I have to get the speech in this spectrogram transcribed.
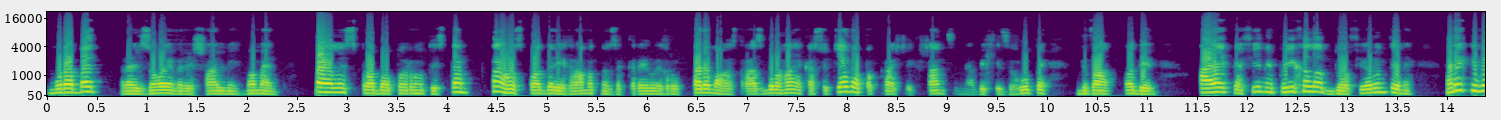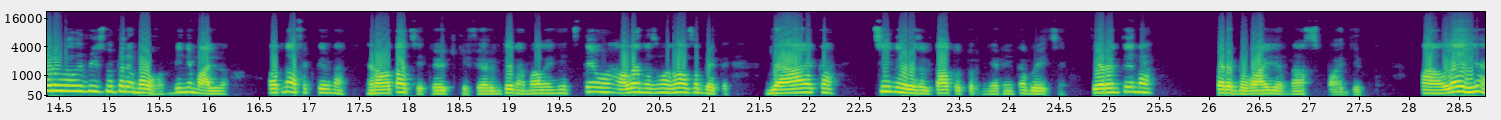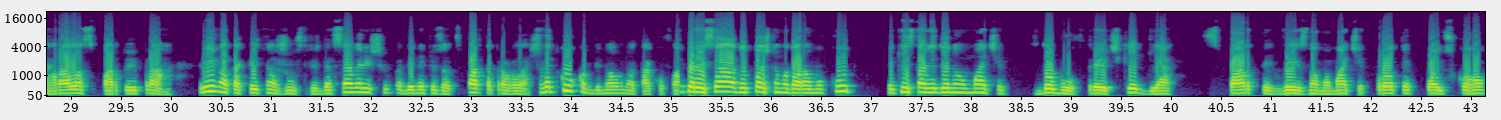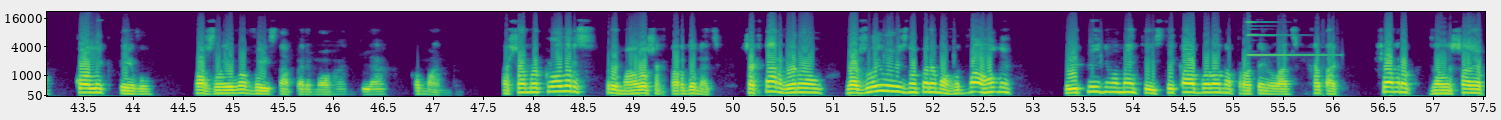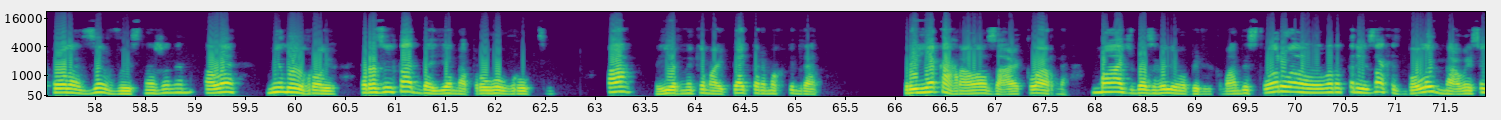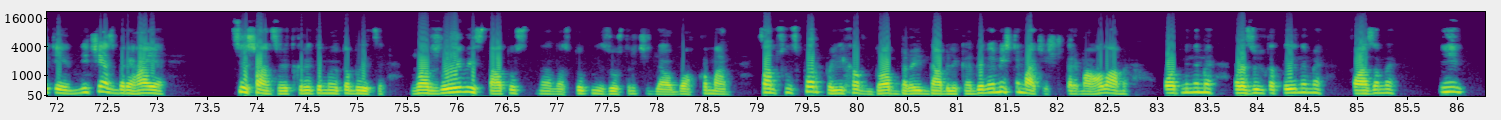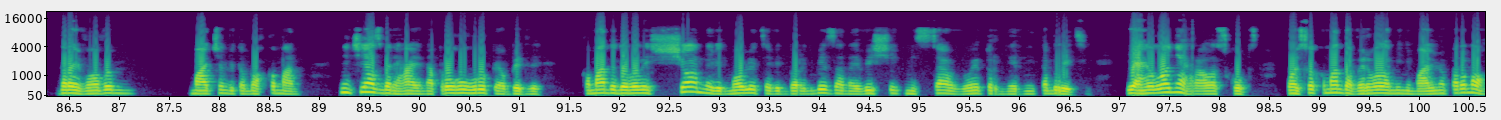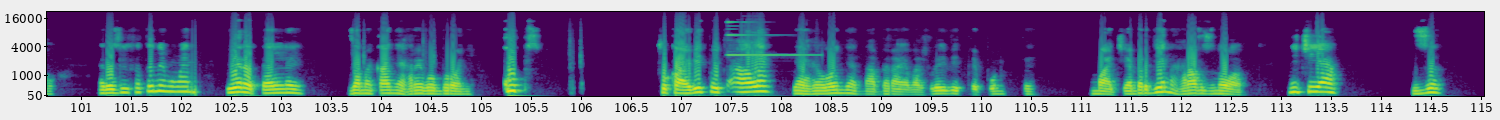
Мурабет реалізовує вирішальний момент. Пелес спробував повернутися темп, та господарі грамотно закрили гру. Перемога Страсбурга, яка суттєво покращить шанси на вихід з групи 2-1. А Екафіни поїхала до Фіорентини. Греки вирвали виїзну перемогу, мінімально. Одна ефективна гра атаці, три очки Фіорентина мала ініціативу, але не змогла забити. Для АЕКа цінний результат у турнірній таблиці. Фіорентина перебуває на спаді. А Легія грала з Спартою Прага. Рівна тактична зустріч, де все вирішив один епізод. Спарта провела швидку комбіновану атаку флангу. Пересяла до точним ударом у кут, який став єдиним у матчі, здобув три очки для Спарти в виїзному матчі проти польського колективу. Важлива виїзна перемога для команди. А Шемрок Роверс приймало Шахтар Донецьк. Шахтар вирвав важливу виїзну перемогу. Два голи у відповідні моменти і стійка оборона проти ірландських атак. Шемрок залишає поле з виснаженим, але мілою грою. Результат дає напругу в рубці. А гірники мають 5 перемог підряд. Рієка грала за Екларне. Матч без голів обидві команди створювали, але воротарі захист були на висоті. Нічия зберігає всі шанси відкритими у таблиці. Важливий статус на наступній зустрічі для обох команд. Самсун Спорт поїхав до Брейдабліка. Динамічні матчі з чотирма голами, обмінними результативними фазами і драйвовим матчем від обох команд. Нічия зберігає напругу групі обидві. Команди довели, що не відмовляться від боротьби за найвищі місця в турнірній таблиці. Ягелоня грала з Купс. Польська команда вирвала мінімальну перемогу. Результативний момент і ретельне замикання гри в обороні. Купс шукає відповідь, але Ягелонія набирає важливі три пункти в матчі. Абердін грав знову. Нічия з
